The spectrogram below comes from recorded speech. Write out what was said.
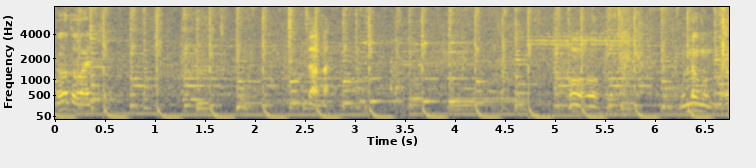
ಹೌದು ಆಯ್ತು ದಾದ ಓ ಹೋ ಹೋ ಮುಂದೆ ಮುಂದೆ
